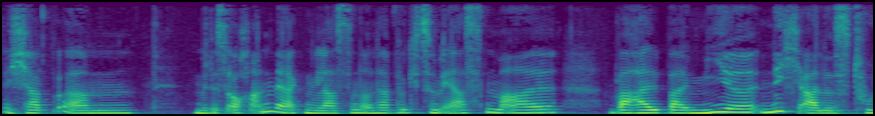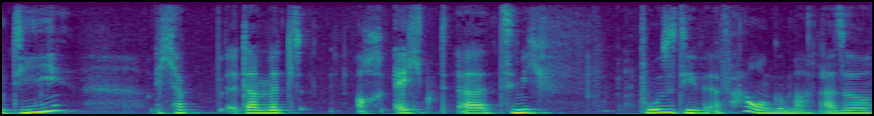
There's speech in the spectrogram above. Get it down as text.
ich habe ähm, mir das auch anmerken lassen und habe wirklich zum ersten Mal, war halt bei mir nicht alles tutti. Ich habe damit auch echt äh, ziemlich positive Erfahrungen gemacht. Also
